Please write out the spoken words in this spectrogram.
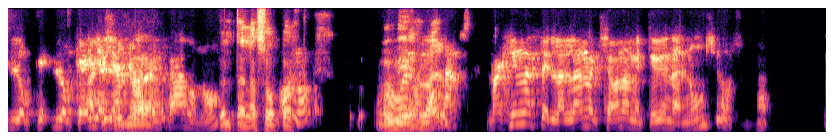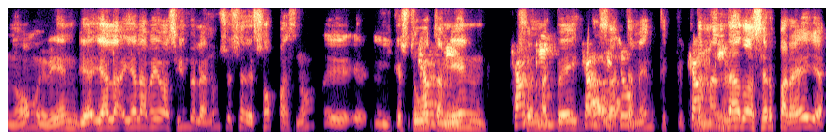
Lo que, lo que a ella le ha platicado, ¿no? Suelta la sopa. Muy bien. imagínate la lana que se van a meter en anuncios, ¿no? No, muy bien. Ya, ya, la, ya la veo haciendo el anuncio ese de sopas, ¿no? Eh, eh el que estuvo también Sean McVay, exactamente, que ha mandado a hacer para ella.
